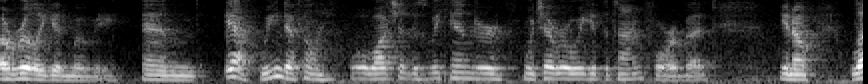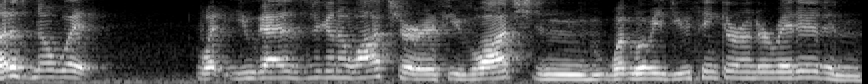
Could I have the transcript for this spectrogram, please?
a really good movie. And yeah, we can definitely we'll watch it this weekend or whichever we get the time for. But you know, let us know what what you guys are gonna watch or if you've watched and what movies you think are underrated and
